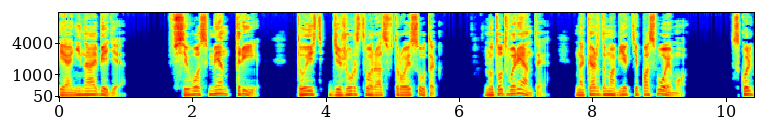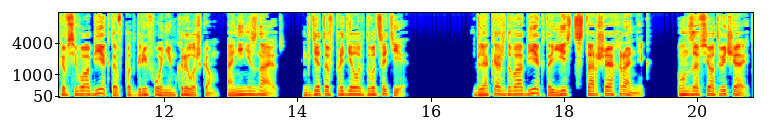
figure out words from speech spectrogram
и они на обеде. Всего смен три, то есть дежурство раз в трое суток. Но тут варианты, на каждом объекте по-своему. Сколько всего объектов под грифонием крылышком, они не знают, где-то в пределах 20. Для каждого объекта есть старший охранник, он за все отвечает.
